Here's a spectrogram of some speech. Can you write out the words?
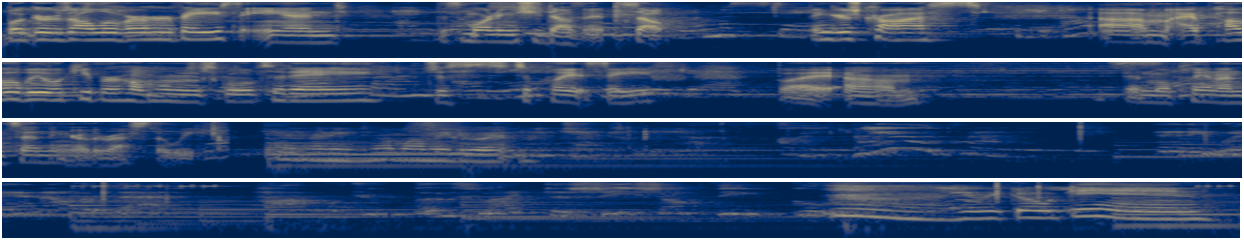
boogers all over her face and this morning she doesn't. So fingers crossed. Um, I probably will keep her home from school today just to play it safe. But um, then we'll plan on sending her the rest of the week. Here, honey, let mommy do it. Anyway, enough of that. How would you both like to see something good? Here we go again.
